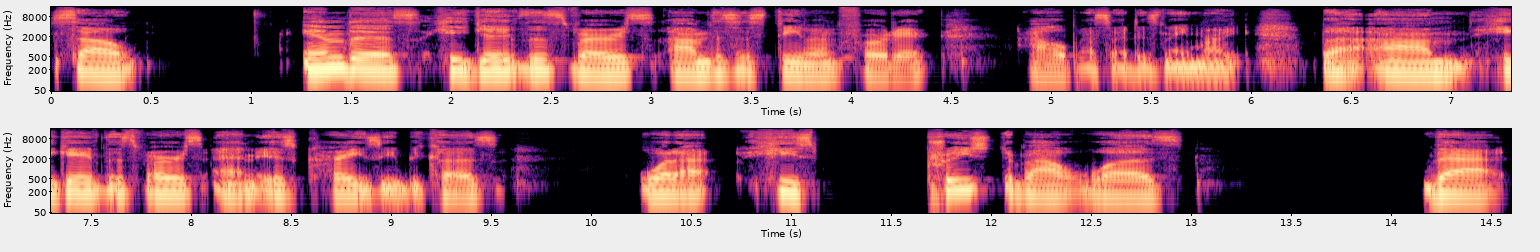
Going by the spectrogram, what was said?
So, in this, he gave this verse. Um, this is Steven Furtick. I hope I said his name right. But um, he gave this verse, and it's crazy because what I, he's preached about was that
